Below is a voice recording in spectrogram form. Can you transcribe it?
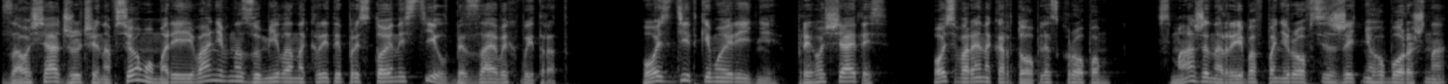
Заощаджуючи на всьому, Марія Іванівна зуміла накрити пристойний стіл без зайвих витрат. Ось, дітки мої рідні, пригощайтесь. Ось варена картопля з кропом, смажена риба в паніровці з житнього борошна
